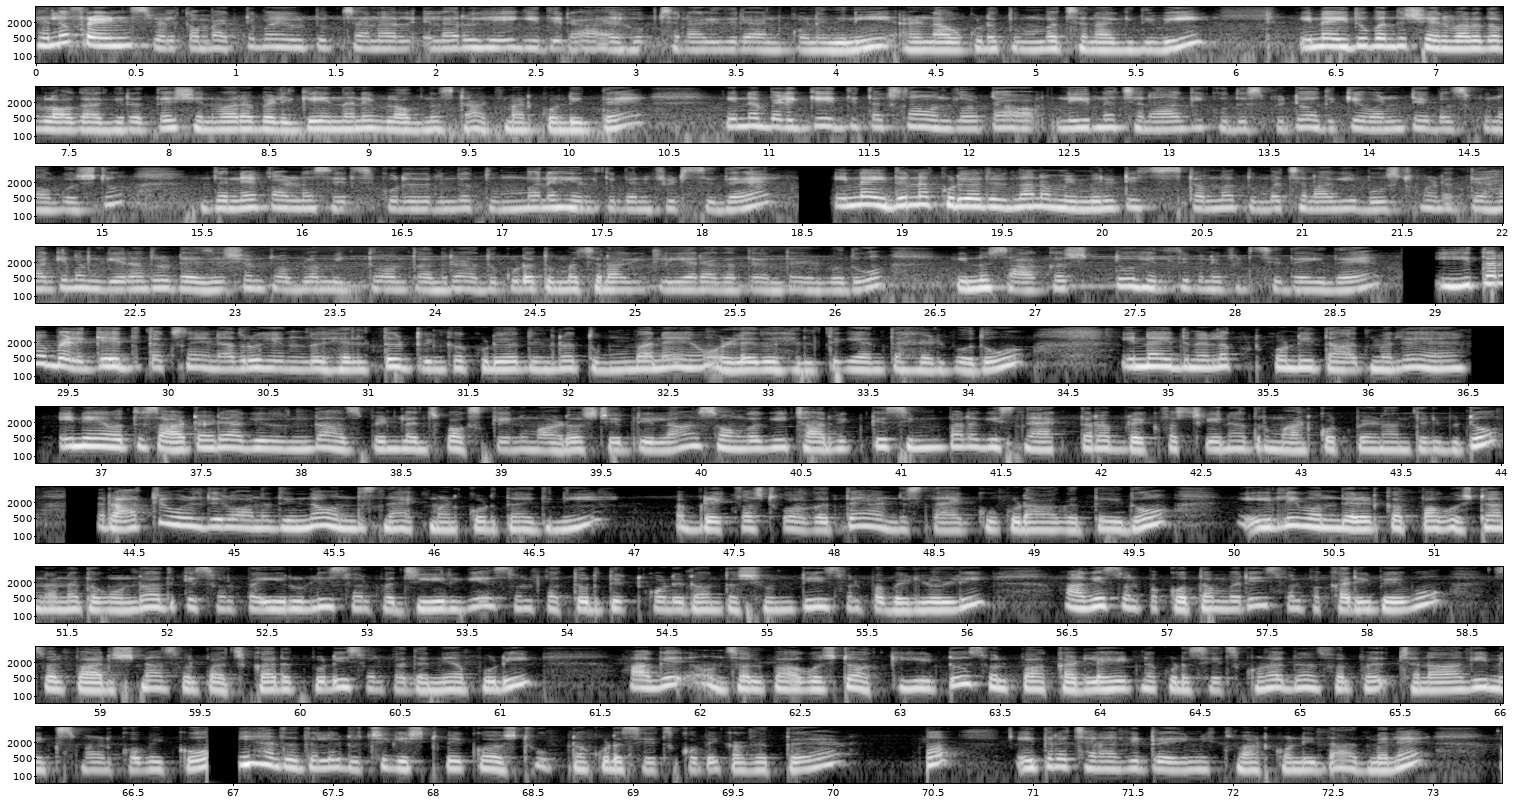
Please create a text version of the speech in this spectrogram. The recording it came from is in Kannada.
Hello friends welcome back to my YouTube channel ಎಲ್ಲರೂ ಹೇಗಿದ್ದೀರಾ? ಐ ಹೋಪ್ ಚೆನ್ನಾಗಿದ್ದೀರಾ ಅಂದ್ಕೊಂಡಿದ್ದೀನಿ ಆ್ಯಂಡ್ ನಾವು ಕೂಡ ತುಂಬ ಚೆನ್ನಾಗಿದ್ದೀವಿ. ಇನ್ನು ಇದು ಬಂದು ಶನಿವಾರದ ವ್ಲಾಗ್ ಆಗಿರುತ್ತೆ. ಶನಿವಾರ ಬೆಳಗ್ಗೆಯಿಂದನೇ ವ್ಲಾಗ್ನ ಸ್ಟಾರ್ಟ್ ಮಾಡ್ಕೊಂಡಿದ್ದೆ. ಇನ್ನು ಬೆಳಗ್ಗೆ ಎದ್ದ ತಕ್ಷಣ ಒಂದು ಲೋಟ ನೀರನ್ನ ಚೆನ್ನಾಗಿ ಕುದಿಸ್ಬಿಟ್ಟು, ಅದಕ್ಕೆ ಒನ್ ಟೇಬಲ್ ಸ್ಪೂನ್ ಆಗೋಷ್ಟು ಧನ್ಯಕಾಳನ್ನ ಸೇರಿಸಿ ಕುಡಿಯೋದ್ರಿಂದ ತುಂಬಾ ಹೆಲ್ತ್ ಬೆನಿಫಿಟ್ಸ್ ಇದೆ. ಇನ್ನು ಇದನ್ನು ಕುಡಿಯೋದ್ರಿಂದ ನಮ್ಮ ಇಮ್ಯುನಿಟಿ ಸಿಸ್ಟಮ್ನ ತುಂಬ ಚೆನ್ನಾಗಿ ಬೂಸ್ಟ್ ಮಾಡುತ್ತೆ. ಹಾಗೆ ನಮ್ಗೆ ಏನಾದರೂ ಡೈಜೆಷನ್ ಪ್ರಾಬ್ಲಮ್ ಇತ್ತು ಅಂತಂದರೆ ಅದು ಕೂಡ ತುಂಬ ಚೆನ್ನಾಗಿ ಕ್ಲಿಯರ್ ಆಗುತ್ತೆ ಅಂತ ಹೇಳ್ಬೋದು. ಇನ್ನು ಸಾಕಷ್ಟು ಹೆಲ್ತ್ ಬೆನಿಫಿಟ್ಸ್ ಇದೆ ಇದೆ. ಈ ಥರ ಬೆಳಗ್ಗೆ ಎದ್ದ ತಕ್ಷಣ ಏನಾದರೂ ಒಂದು ಹೆಲ್ತ್ ಡ್ರಿಂಕ್ ಕುಡಿಯೋದ್ರಿಂದ ತುಂಬಾ ಒಳ್ಳೆಯದು ಹೆಲ್ತ್ಗೆ ಅಂತ ಹೇಳ್ಬೋದು. ಇನ್ನು ಇದನ್ನೆಲ್ಲ ಕುಟ್ಕೊಂಡಿದ್ದಾದಮೇಲೆ ಇನ್ನೇ ಇವತ್ತು ಸಾಟರ್ಡೆ ಆಗಿರೋದ್ರಿಂದ ಹಸ್ಬೆಂಡ್ ಲಂಚ್ ಬಾಕ್ಸ್ಗೆ ಏನು ಮಾಡೋಷ್ಟು ಇರಲಿಲ್ಲ ಸೊ ಹಂಗಾಗಿ ಚಾರ್ವಿಕ್ಗೆ ಸಿಂಪಲಾಗಿ ಸ್ನ್ಯಾಕ್ ಥರ ಬ್ರೇಕ್ಫಾಸ್ಟ್ಗೆ ಏನಾದರೂ ಮಾಡಿಕೊಟ್ಬೇಡ ಅಂತ ಹೇಳ್ಬಿಟ್ಟು ರಾತ್ರಿ ಉಳಿದಿರೋ ಅನ್ನೋದ್ರಿಂದ ಒಂದು ಸ್ನ್ಯಾಕ್ ಮಾಡಿಕೊಡ್ತಾ ಇದ್ದೀನಿ. ಬ್ರೇಕ್ಫಾಸ್ಟ್ಗೂ ಆಗುತ್ತೆ ಆ್ಯಂಡ್ ಸ್ನ್ಯಾಕ್ಗೂ ಕೂಡ ಆಗುತ್ತೆ ಇದು. ಇಲ್ಲಿ ಒಂದು ಎರಡು ಕಪ್ ಆಗೋಷ್ಟು ಅನ್ನ ತೊಗೊಂಡು ಅದಕ್ಕೆ ಸ್ವಲ್ಪ ಈರುಳ್ಳಿ, ಸ್ವಲ್ಪ ಜೀರಿಗೆ, ಸ್ವಲ್ಪ ತುರಿದಿಟ್ಕೊಂಡಿರೋಂಥ ಶುಂಠಿ, ಸ್ವಲ್ಪ ಬೆಳ್ಳುಳ್ಳಿ, ಹಾಗೆ ಸ್ವಲ್ಪ ಕೊತ್ತಂಬರಿ, ಸ್ವಲ್ಪ ಕರಿಬೇವು, ಸ್ವಲ್ಪ ಅರಿಶಿನ ಸ್ವಲ್ಪ ಅಚ್ಕಾರದ ಪುಡಿ, ಸ್ವಲ್ಪ ಧನಿಯಾ ಪುಡಿ, ಹಾಗೆ ಒಂದು ಸ್ವಲ್ಪ ಆಗೋಷ್ಟು ಅಕ್ಕಿ ಹಿಟ್ಟು, ಸ್ವಲ್ಪ ಕಡಲೆ ಹಿಟ್ಟನ್ನ ಕೂಡ ಸೇರಿಸ್ಕೊಂಡು ಅದನ್ನು ಸ್ವಲ್ಪ ಚೆನ್ನಾಗಿ ಮಿಕ್ಸ್ ಮಾಡ್ಕೋಬೇಕು. ಈ ಹಂತದಲ್ಲಿ ರುಚಿಗೆ ಎಷ್ಟು ಬೇಕೋ ಅಷ್ಟು ಉಪ್ಪನ್ನ ಕೂಡ ಸೇರಿಸ್ಕೋಬೇಕಾಗತ್ತೆ. ಈ ಥರ ಚೆನ್ನಾಗಿ ಡ್ರೈ ಮಿಕ್ಸ್ ಮಾಡ್ಕೊಂಡಿದ್ದಾದಮೇಲೆ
